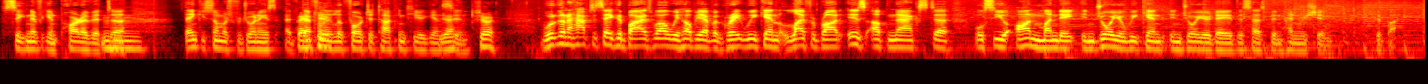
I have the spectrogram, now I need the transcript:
significant part of it. Uh, thank you so much for joining us. I definitely you. look forward to talking to you again yeah soon. sure We're going to have to say goodbye as well. We hope you have a great weekend. Life Abroad is up next. Uh, we'll see you on Monday. Enjoy your weekend. Enjoy your day. This has been Henry Shin. Goodbye.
